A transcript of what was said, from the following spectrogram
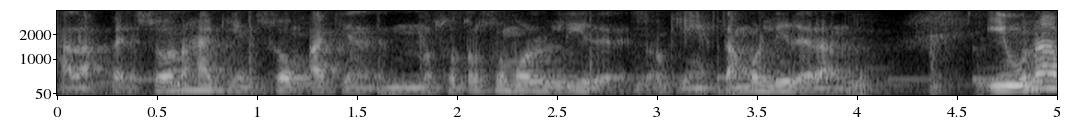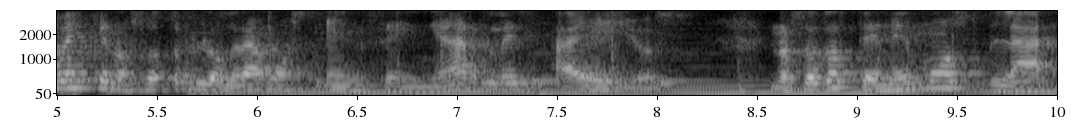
a las personas a quien, son, a quien nosotros somos los líderes o quien estamos liderando, y una vez que nosotros logramos enseñarles a ellos, nosotros tenemos la,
